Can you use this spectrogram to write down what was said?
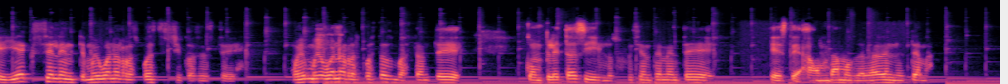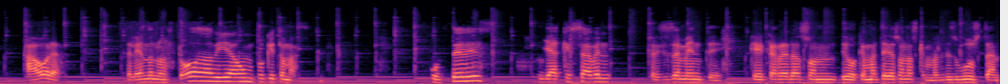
Que excelente, muy buenas respuestas chicos, este, muy, muy buenas respuestas, bastante completas y lo suficientemente este, ahondamos, ¿verdad?, en el tema. Ahora, saliéndonos todavía un poquito más. Ustedes, ya que saben precisamente qué carreras son, digo, qué materias son las que más les gustan,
